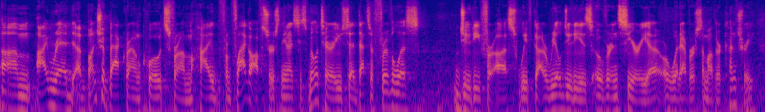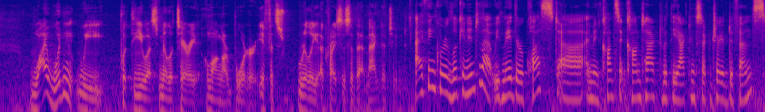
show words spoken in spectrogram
Um, I read a bunch of background quotes from high from flag officers in the United States military who said that's a frivolous duty for us. We've got a real duty is over in Syria or whatever, some other country. Why wouldn't we put the U.S. military along our border if it's really a crisis of that magnitude? I think we're looking into that. We've made the request. Uh, I'm in constant contact with the acting secretary of defense.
